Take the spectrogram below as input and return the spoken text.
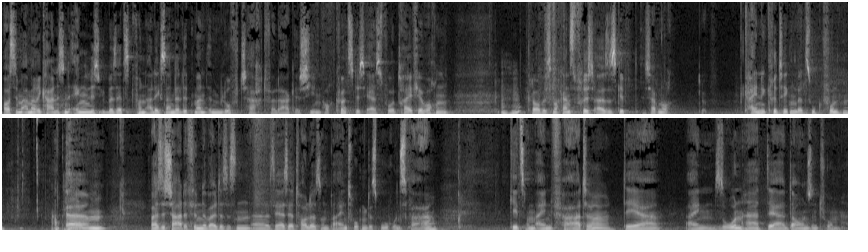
aus dem amerikanischen Englisch übersetzt von Alexander Littmann im Luftschacht Verlag erschienen. Auch kürzlich erst, vor drei, vier Wochen. Mhm. Ich glaube, ist noch ganz frisch. Also es gibt, ich habe noch keine Kritiken dazu gefunden. Okay. Ähm, was ich schade finde, weil das ist ein äh, sehr, sehr tolles und beeindruckendes Buch. Und zwar geht es um einen Vater, der einen Sohn hat, der Down-Syndrom hat.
